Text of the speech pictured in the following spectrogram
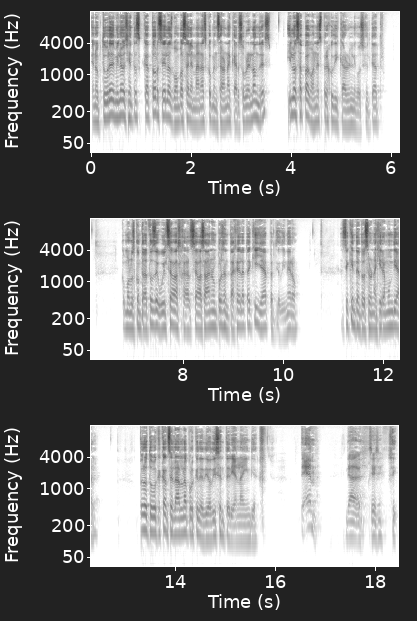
En octubre de 1914, las bombas alemanas comenzaron a caer sobre Londres y los apagones perjudicaron el negocio del teatro. Como los contratos de Will se, basa- se basaban en un porcentaje de la taquilla, perdió dinero. Así que intentó hacer una gira mundial, pero tuvo que cancelarla porque le dio disentería en la India. Damn. Ya, sí, sí. Sí.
